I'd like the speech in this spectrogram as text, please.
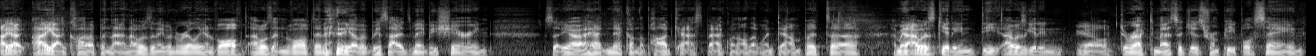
I got I got caught up in that and I wasn't even really involved. I wasn't involved in any of it besides maybe sharing. So yeah, I had Nick on the podcast back when all that went down. But uh, I mean, I was getting de- I was getting you know direct messages from people saying,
